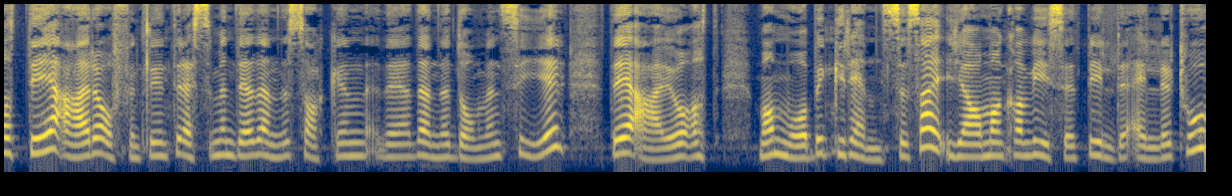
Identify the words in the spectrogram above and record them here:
at det er av offentlig interesse. Men det denne saken, det denne dommen sier, det er jo at man må begrense seg. Ja, man kan vise et bilde eller to,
